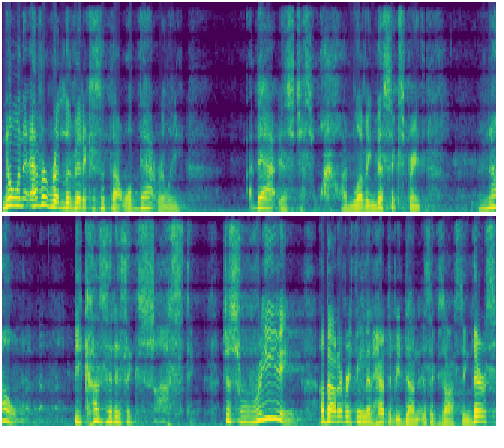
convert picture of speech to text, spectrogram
No one ever read Leviticus and thought, well, that really, that is just, wow, I'm loving this experience. No, because it is exhausting. Just reading about everything that had to be done is exhausting. There's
